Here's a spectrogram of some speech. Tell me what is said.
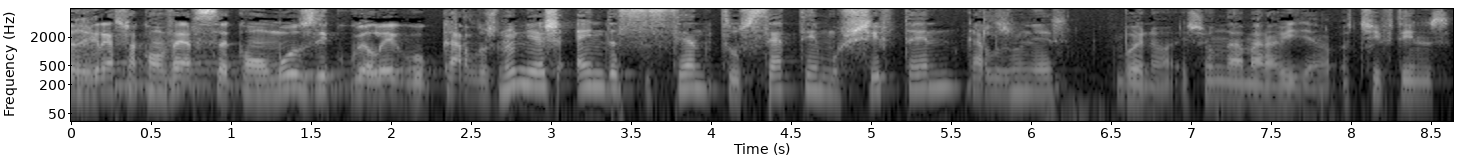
De regresso à conversa com o músico galego Carlos Núñez, ainda se sente o sétimo Chieftain, Carlos Núñez? Bueno, é unha maravilla. Os Chieftains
